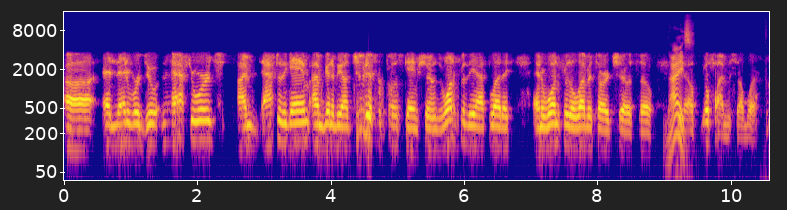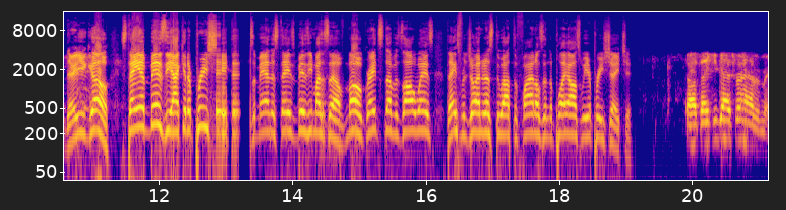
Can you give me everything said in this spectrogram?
Uh, and then we're doing afterwards. I'm after the game. I'm going to be on two different post game shows. One for the Athletic and one for the Le Batard show. So nice. You know, you'll find me somewhere. There you go. Staying busy. I can appreciate that as a man that stays busy myself. Mo, great stuff as always. Thanks for joining us throughout the finals and the playoffs. We appreciate you. Uh, thank you guys for having me.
